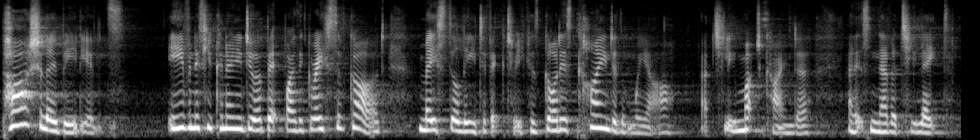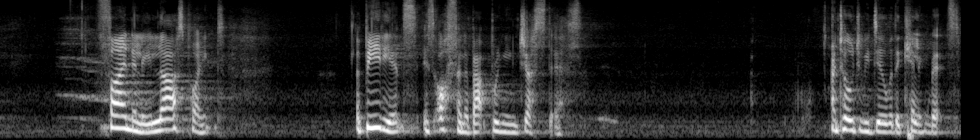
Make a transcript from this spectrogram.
Partial obedience, even if you can only do a bit by the grace of God, may still lead to victory because God is kinder than we are, actually, much kinder, and it's never too late. Finally, last point obedience is often about bringing justice. I told you we deal with the killing bits.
